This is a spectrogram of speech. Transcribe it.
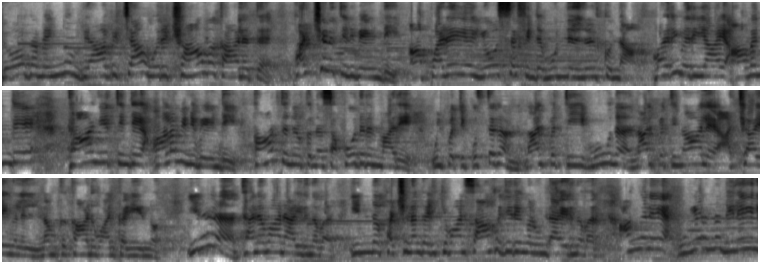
ലോകമെങ്ങും വ്യാപിച്ച ഒരു ക്ഷാമകാലത്ത് ഭക്ഷണത്തിന് വേണ്ടി ആ പഴയ യോസഫിന്റെ മുന്നിൽ നിൽക്കുന്ന വരി വരിയായ അവന്റെ ധാന്യത്തിന്റെ അളവിന് വേണ്ടി കാത്തു നിൽക്കുന്ന സഹോദരന്മാരെ ഉൽപ്പത്തി പുസ്തകം നാൽപ്പത്തി മൂന്ന് നാൽപ്പത്തിനാല് അധ്യായങ്ങളിൽ നമുക്ക് കാണുവാൻ കഴിയുന്നു. ഇന്ന് ധനവാനായിരുന്നവർ ഇന്ന് ഭക്ഷണം കഴിക്കുവാൻ സാഹചര്യങ്ങൾ ഉണ്ടായിരുന്നവർ അങ്ങനെ ഉയർന്ന നിലയിൽ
